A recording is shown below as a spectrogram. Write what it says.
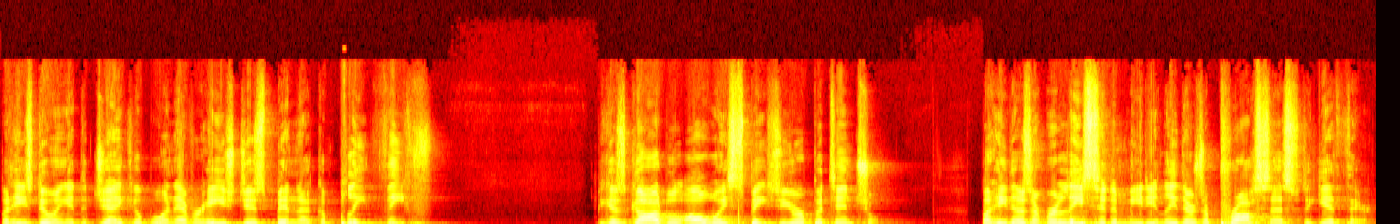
but he's doing it to Jacob whenever he's just been a complete thief. Because God will always speak to your potential, but he doesn't release it immediately. There's a process to get there.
